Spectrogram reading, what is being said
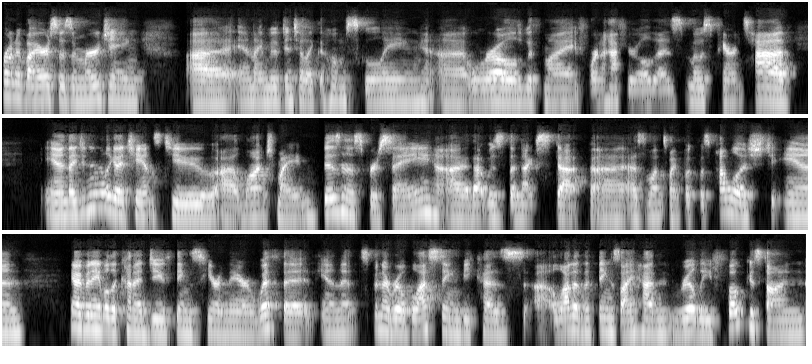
coronavirus was emerging uh, and I moved into like the homeschooling uh, world with my four and a half year old, as most parents have. And I didn't really get a chance to uh, launch my business per se. Uh, that was the next step uh, as once my book was published. And yeah, I've been able to kind of do things here and there with it. And it's been a real blessing because uh, a lot of the things I hadn't really focused on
